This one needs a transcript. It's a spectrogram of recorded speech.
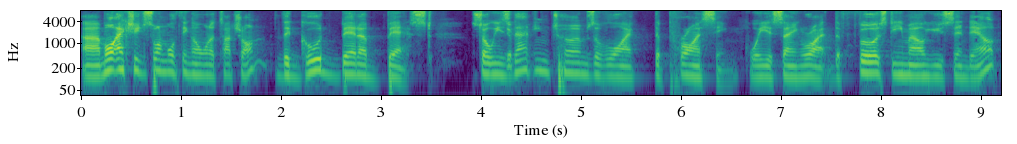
Um, well, actually, just one more thing I want to touch on the good, better, best. So is yep. that in terms of like the pricing, where you're saying, right, the first email you send out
